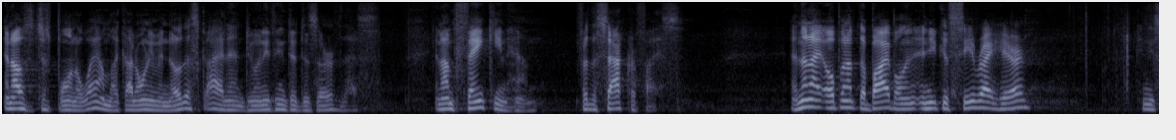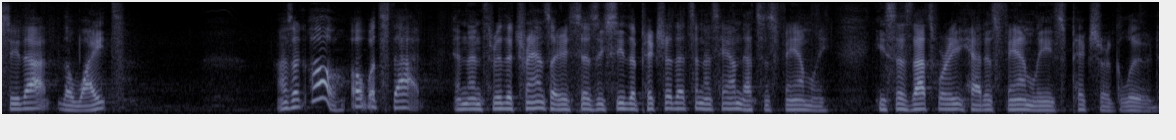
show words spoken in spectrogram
And I was just blown away. I'm like, I don't even know this guy. I didn't do anything to deserve this. And I'm thanking him for the sacrifice. And then I open up the Bible, and, and you can see right here. Can you see that? The white. I was like, oh, oh, what's that? And then through the translator, he says, You see the picture that's in his hand? That's his family. He says that's where he had his family's picture glued.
